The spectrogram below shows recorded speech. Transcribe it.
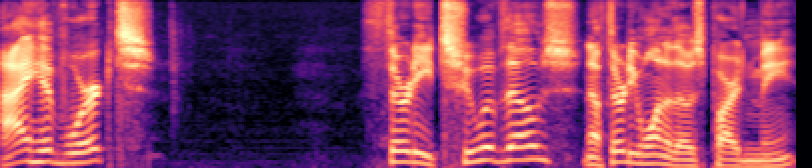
I have worked 32 of those. Now 31 of those pardon me.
